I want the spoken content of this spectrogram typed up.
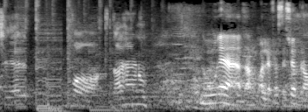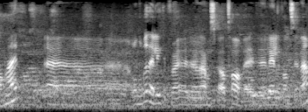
skjer bak deg her nå? Nå er de aller fleste kjøperne her. Eh, og nå er det like før de skal ta over leilighetene sine.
